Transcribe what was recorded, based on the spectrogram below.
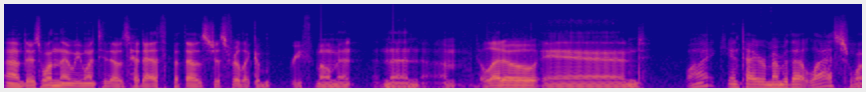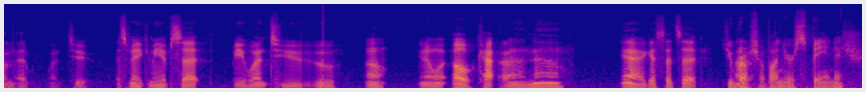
Um, there's one that we went to that was Jerez, but that was just for like a brief moment. And then um, Toledo and why can't I remember that last one that we went to? That's making me upset. We went to oh, you know what? Oh, Ca- uh, no, yeah, I guess that's it. Did you Oh. brush up on your Spanish?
